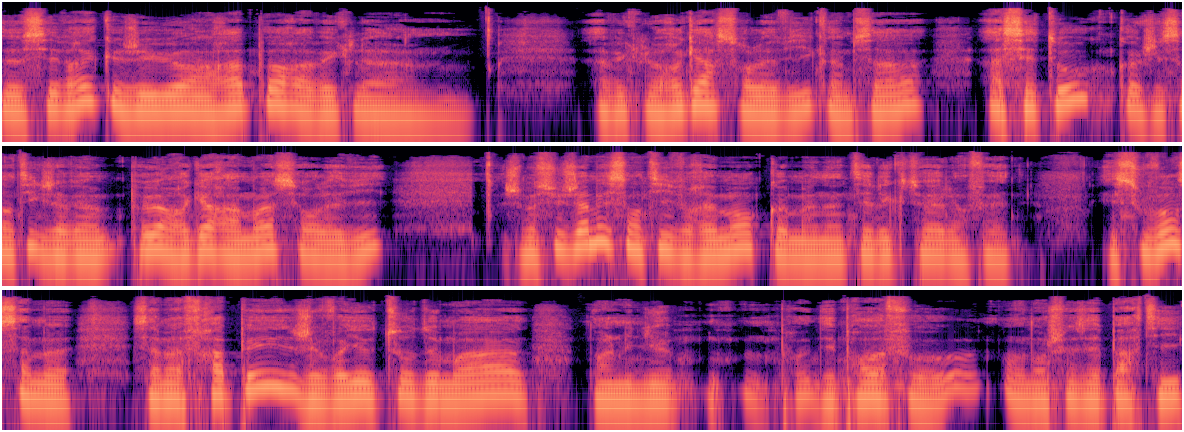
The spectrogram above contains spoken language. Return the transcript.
Euh, c'est vrai que j'ai eu un rapport avec, avec le regard sur la vie comme ça, assez tôt, quand j'ai senti que j'avais un peu un regard à moi sur la vie. Je me suis jamais senti vraiment comme un intellectuel en fait. Et souvent, ça me, ça m'a frappé. Je voyais autour de moi, dans le milieu des profs dont je faisais partie,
